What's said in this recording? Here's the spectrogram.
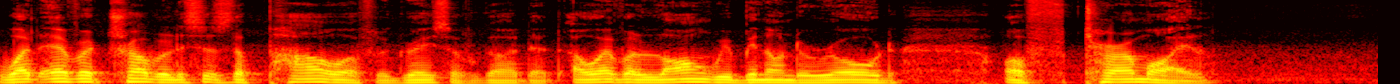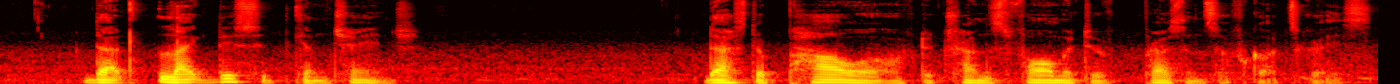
Whatever trouble, this is the power of the grace of God that however long we've been on the road of turmoil, that like this it can change. That's the power of the transformative presence of God's grace.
